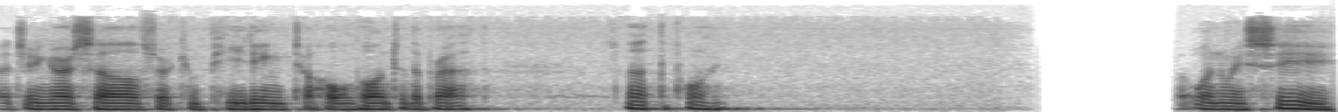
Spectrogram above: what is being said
judging ourselves or competing to hold on to the breath. It's not the point. But when we see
